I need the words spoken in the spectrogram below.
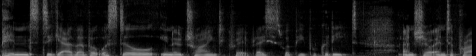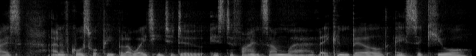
pinned together, but we're still, you know, trying to create places where people could eat and show enterprise. And of course, what people are waiting to do is to find somewhere they can build a secure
